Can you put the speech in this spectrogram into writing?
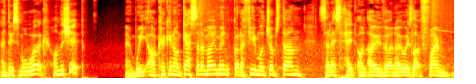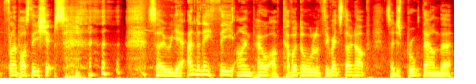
and do some more work on the ship. And we are cooking on gas at the moment, got a few more jobs done, so let's head on over. And I always like flying, flying past these ships. so yeah, underneath the iron pearl, I've covered all of the redstone up. So I just brought down the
